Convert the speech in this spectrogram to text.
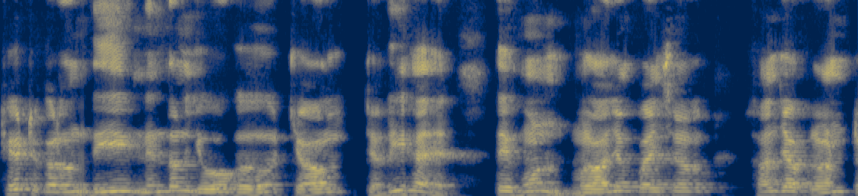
ਠਿੱਠ ਕਰਨ ਦੀ ਨਿੰਦਣਯੋਗ ਚਾਲ ਚੱਲੀ ਹੈ। ਤੇ ਹੁਣ ਮੁਲਾਜ਼ਮ ਪੈਨਸ਼ਨ ਸਾਂਝਾ ਫਰੰਟ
